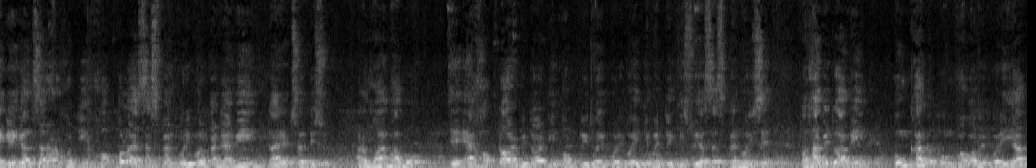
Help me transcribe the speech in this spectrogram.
এগ্ৰিকালচাৰৰ ক্ষতি, সকলো এছেছমেণ্ট কৰিবৰ কাৰণে আমি ডাইৰেকশ্যন দিছোঁ। আৰু মই ভাবোঁ যে এসপ্তাহৰ ভিতৰত ই কমপ্লিট হৈ পৰিব, ইতিমধ্যে কিছু এছেছমেণ্ট হৈছে। তথাপিতো আমি পুংখানুপুংখভাৱে কৰি ইয়াক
